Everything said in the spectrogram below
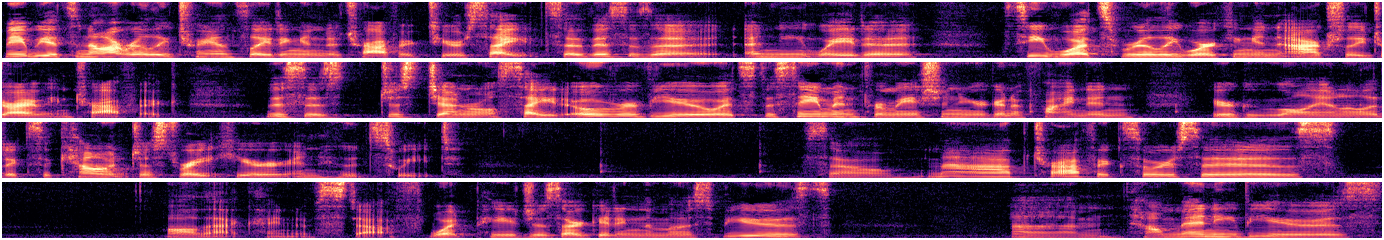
maybe it's not really translating into traffic to your site so this is a, a neat way to see what's really working and actually driving traffic this is just general site overview it's the same information you're going to find in your Google Analytics account just right here in Hootsuite. So map, traffic sources, all that kind of stuff. What pages are getting the most views, um, how many views,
